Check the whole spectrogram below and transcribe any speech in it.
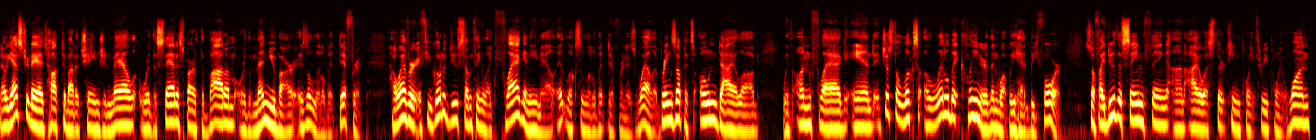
Now, yesterday I talked about a change in mail where the status bar at the bottom or the menu bar is a little bit different. However, if you go to do something like flag an email, it looks a little bit different as well. It brings up its own dialog with unflag and it just looks a little bit cleaner than what we had before. So if I do the same thing on iOS 13.3.1,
